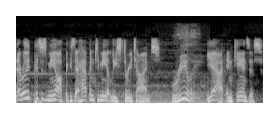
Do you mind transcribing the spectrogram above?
That really pisses me off because it happened to me at least three times. Really, Yeah, in Kansas.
